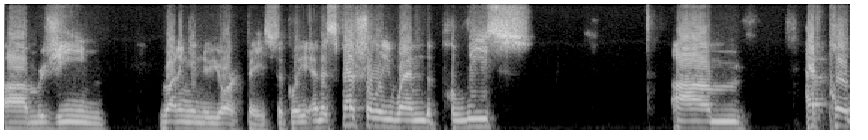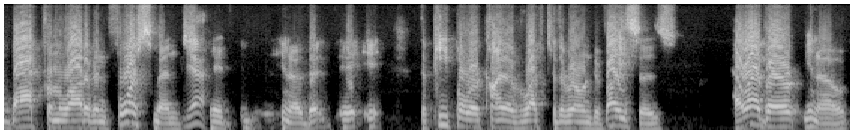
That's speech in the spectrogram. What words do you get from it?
um, regime running in New York, basically, and especially when the police um, have pulled back from a lot of enforcement. Yeah. It, you know, the, it, it, the people are kind of left to their own devices. However, you know,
